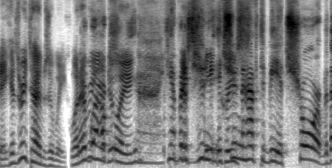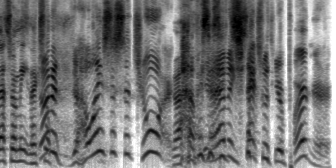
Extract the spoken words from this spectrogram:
Make it three times a week. Whatever Well, you're doing. Yeah, but it shouldn't, it shouldn't have to be a chore. But that's what I mean. Like, so, a, how is this a chore? You're having chore? sex with your partner.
